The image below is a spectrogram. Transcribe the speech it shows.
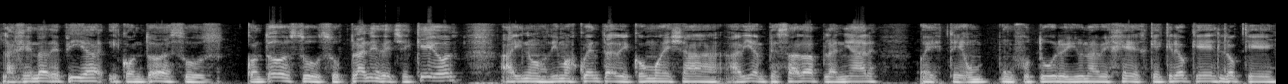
la agenda de Pía y con todas sus con todos sus, planes de chequeos, ahí nos dimos cuenta de cómo ella había empezado a planear este, un futuro y una vejez, que creo que es lo que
